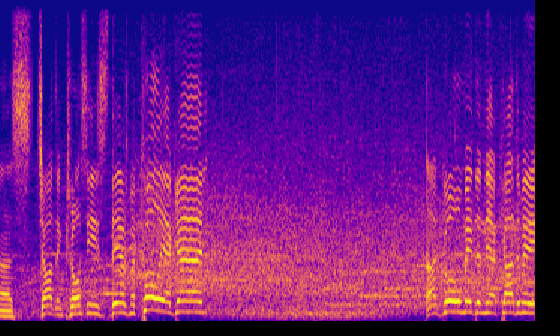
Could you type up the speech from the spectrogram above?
As Jardine crosses, there's McAulay again. A goal made in the academy.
